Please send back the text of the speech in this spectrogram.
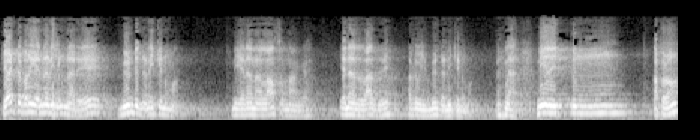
கேட்ட பிறகு என்ன நினைக்கணும்னாரு மீண்டும் நினைக்கணுமா? நீ என்னென்னலாம் சொன்னாங்க? என்னென்னலாம் அது அப்படி கொஞ்சம் நினைக்கணுமா? நினைத்தும். அப்புறம்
